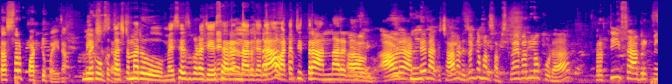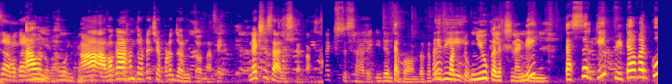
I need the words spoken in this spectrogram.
టస్సర్ పట్టు పైన. మీకు ఒక కస్టమర్ మెసేజ్ కూడా చేశారన్నారు కదా వటచిత్ర అన్నారని అవును. ఆవిడ అంటే నాకు చాలా నిజంగా మన సబ్స్క్రైబర్లో కూడా ప్రతి ఫ్యాబ్రిక్ మీద అవగాహన అవును ఆ అవగాహన తోటే చెప్పడం జరుగుతుందండి. నెక్స్ట్ శారీస్ కదా నెక్స్ట్ శారీ ఇది ఎంత బాగుందో కదా? ఇది న్యూ కలెక్షన్ అండి. టస్సర్కి పిటా వరకు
